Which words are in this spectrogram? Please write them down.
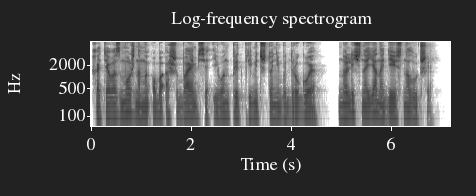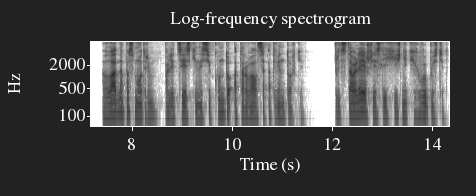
«Хотя, возможно, мы оба ошибаемся, и он предпримет что-нибудь другое, но лично я надеюсь на лучшее». «Ладно, посмотрим». Полицейский на секунду оторвался от винтовки. «Представляешь, если хищник их выпустит?»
